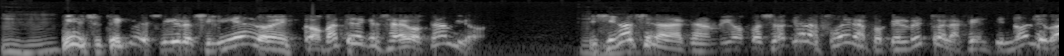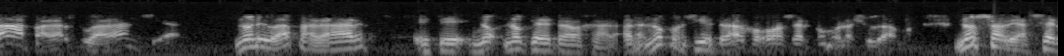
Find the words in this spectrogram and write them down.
Mire, si usted quiere seguir recibiendo esto, va a tener que hacer algo a cambio. Y si no hace nada a cambio, pues se va a quedar afuera, porque el resto de la gente no le va a pagar su ganancia, no le va a pagar este, no, no quiere trabajar. Ahora, no consigue trabajo, vamos a ver cómo lo ayudamos. No sabe hacer,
